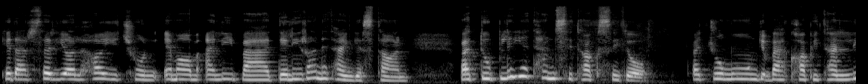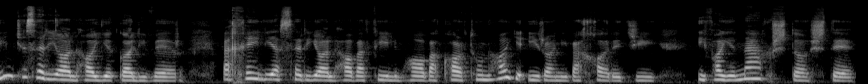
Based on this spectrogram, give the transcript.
که در سریال هایی چون امام علی و دلیران تنگستان و دوبله تنسی تاکسیدو و جمونگ و کاپیتان لینچ سریال های گالیور و خیلی از سریال ها و فیلم ها و کارتون های ایرانی و خارجی ایفای نقش داشته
